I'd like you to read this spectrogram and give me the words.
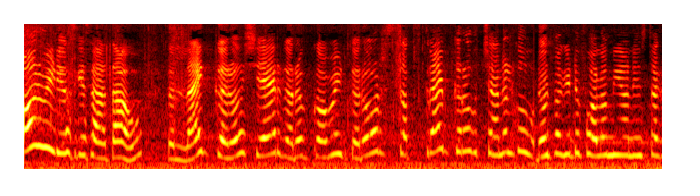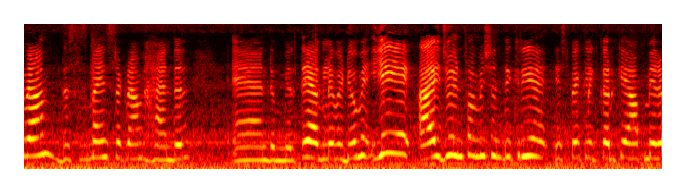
और वीडियोस के साथ आऊँ तो लाइक करो शेयर करो कमेंट करो और सब्सक्राइब करो चैनल को don't forget to follow me on Instagram this is my Instagram handle and मिलते हैं अगले वीडियो में। ये आई जो इन्फॉर्मेशन दिख रही है, इस पर क्लिक करके आप मेरे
